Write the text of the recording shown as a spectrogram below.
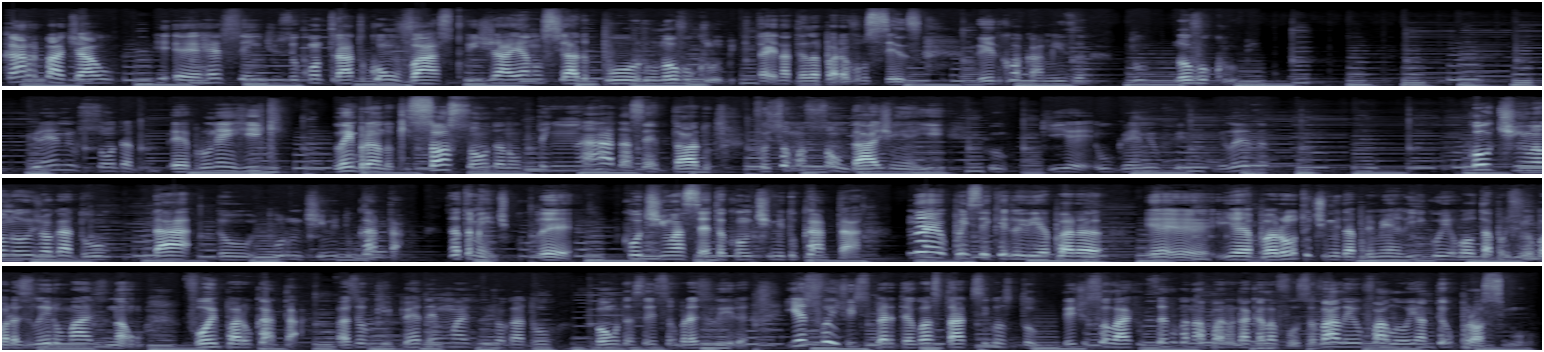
Carvajal é, recente o seu contrato com o Vasco e já é anunciado por um novo clube, que está aí na tela para vocês. Ele com a camisa do novo clube. Grêmio sonda é, Bruno Henrique. Lembrando que só sonda, não tem nada acertado. Foi só uma sondagem aí que, que o Grêmio fez, beleza? Coutinho é o novo jogador da, do, por um time do Catar. Exatamente. É, Coutinho acerta com o time do Catar. Né, eu pensei que ele ia para é, ia para outro time da Premier League ia voltar para o futebol brasileiro, mas não. Foi para o Catar. Fazer o que? Perdemos mais um jogador bom da seleção brasileira. E esse foi o vídeo, espero ter gostado. Se gostou, deixa o seu like, se inscreva no canal para me dar aquela força. Valeu, falou e até o próximo.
